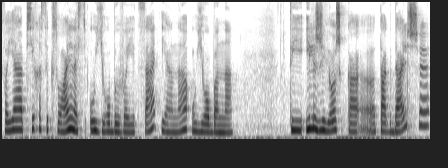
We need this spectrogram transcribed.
твоя психосексуальность уебывается, и она уебана ты или живешь э, так дальше,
